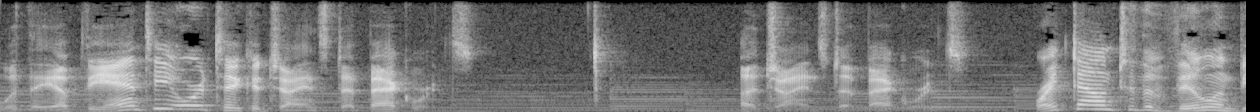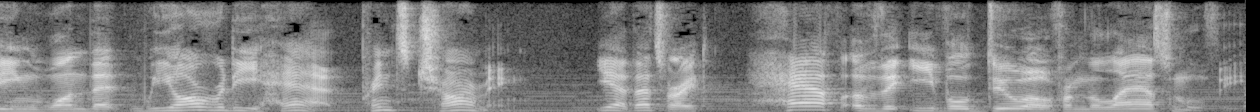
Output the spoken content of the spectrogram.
Would they up the ante or take a giant step backwards? A giant step backwards. Right down to the villain being one that we already had, Prince Charming. Yeah, that's right, half of the evil duo from the last movie.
